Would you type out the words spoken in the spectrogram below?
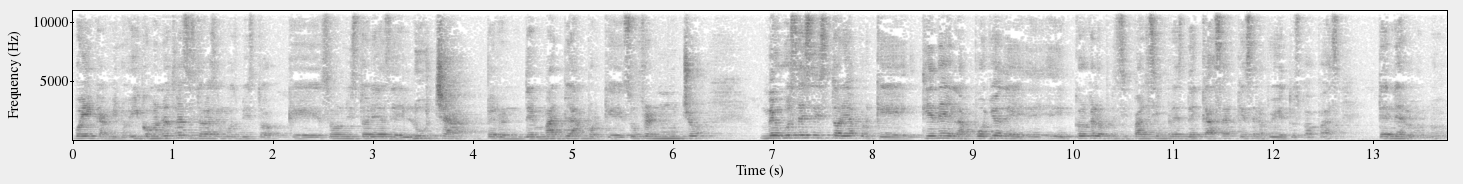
voy en camino. Y como en otras historias hemos visto que son historias de lucha, pero de mal plan porque sufren mucho, me gusta esta historia porque tiene el apoyo de, eh, eh, creo que lo principal siempre es de casa, que es el apoyo de tus papás, tenerlo, ¿no?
